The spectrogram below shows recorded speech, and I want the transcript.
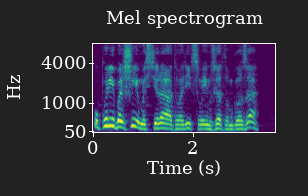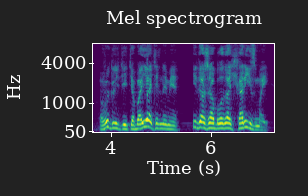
упыри большие мастера отводить своим жертвам глаза, выглядеть обаятельными и даже обладать харизмой –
